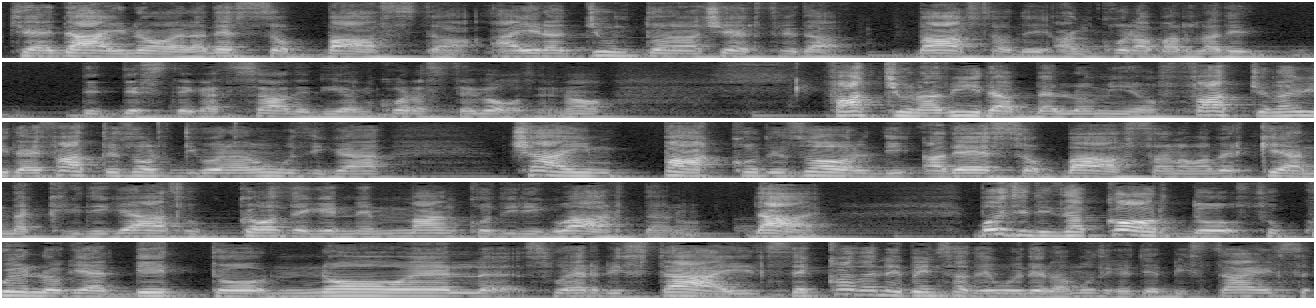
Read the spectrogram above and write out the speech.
Cioè, dai, Noel, adesso basta. Hai raggiunto una certa età. Basta, ancora parlate di queste cazzate, di ancora queste cose, no? Fatti una vita, bello mio. Fatti una vita. Hai fatto i soldi con la musica. C'hai un pacco di soldi. Adesso basta, no? Ma perché andare a criticare su cose che nemmanco ti riguardano? Dai. Voi siete d'accordo su quello che ha detto Noel su Harry Styles? E cosa ne pensate voi della musica di Harry Styles?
